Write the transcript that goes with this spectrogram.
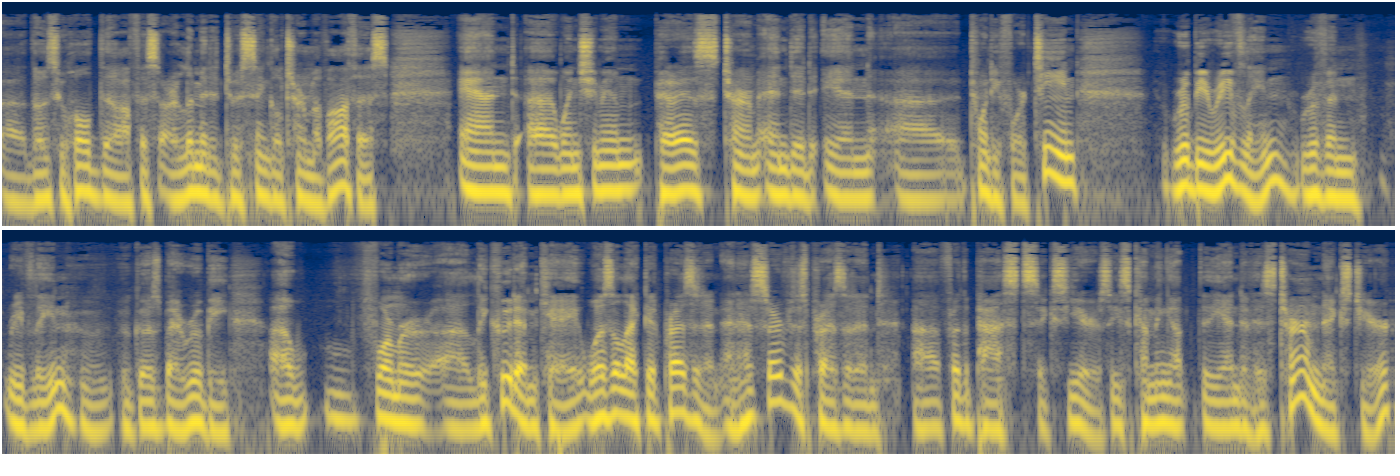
uh, those who hold the office are limited to a single term of office, and uh, when Shimon Peres' term ended in uh, 2014, Ruby Rivlin, Reuven Rivlin, who, who goes by Ruby, uh, former uh, Likud MK, was elected president and has served as president uh, for the past six years. He's coming up to the end of his term next year.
